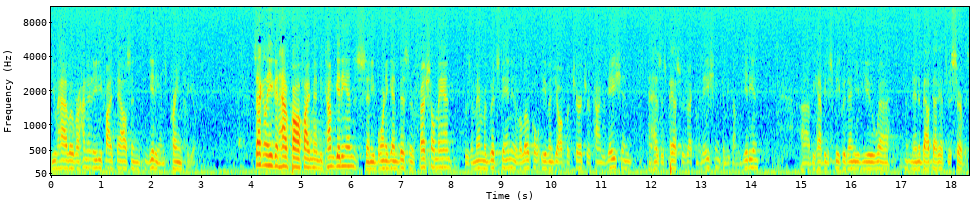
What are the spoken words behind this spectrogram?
you have over 185,000 Gideons praying for you. Secondly, you can have qualified men become Gideons. Any born-again business professional man who's a member of good standing of a local evangelical church or congregation and has his pastor's recommendation can become a Gideon. Uh, I'd be happy to speak with any of you uh, men about that after the service.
